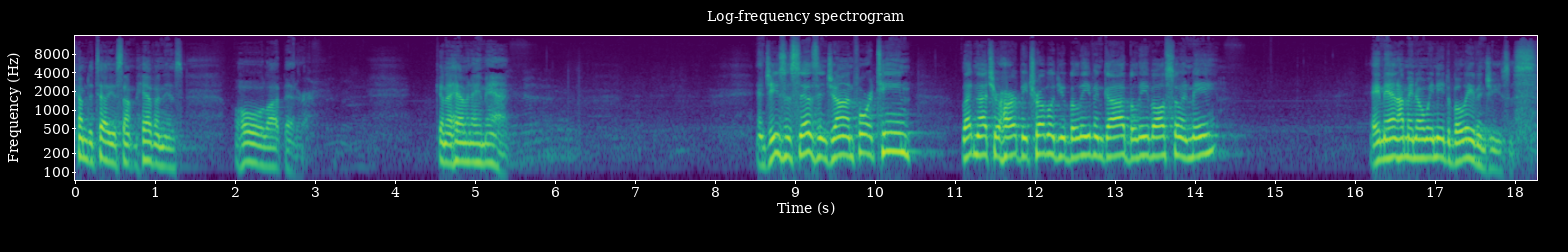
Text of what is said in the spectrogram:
come to tell you something. Heaven is a whole lot better. Can I have an amen? And Jesus says in John 14, Let not your heart be troubled. You believe in God, believe also in me. Amen. How many know we need to believe in Jesus?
